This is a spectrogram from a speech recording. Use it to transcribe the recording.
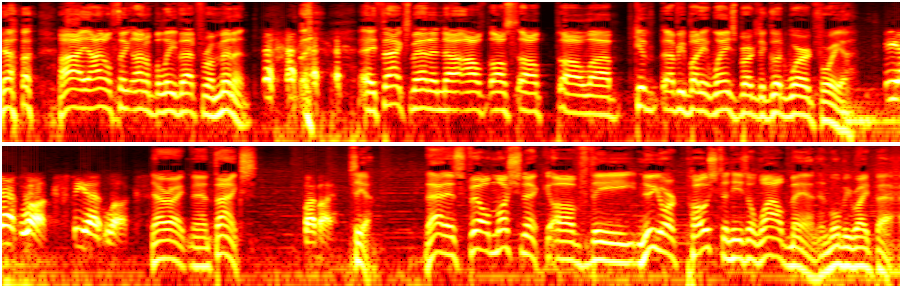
Yeah, I, I don't think I don't believe that for a minute. hey, thanks, man, and uh, I'll I'll I'll, I'll uh, give everybody at Waynesburg the good word for you. Fiat Lux. Fiat Lux. All right, man. Thanks. Bye bye. See ya. That is Phil Mushnick of the New York Post, and he's a wild man, and we'll be right back.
